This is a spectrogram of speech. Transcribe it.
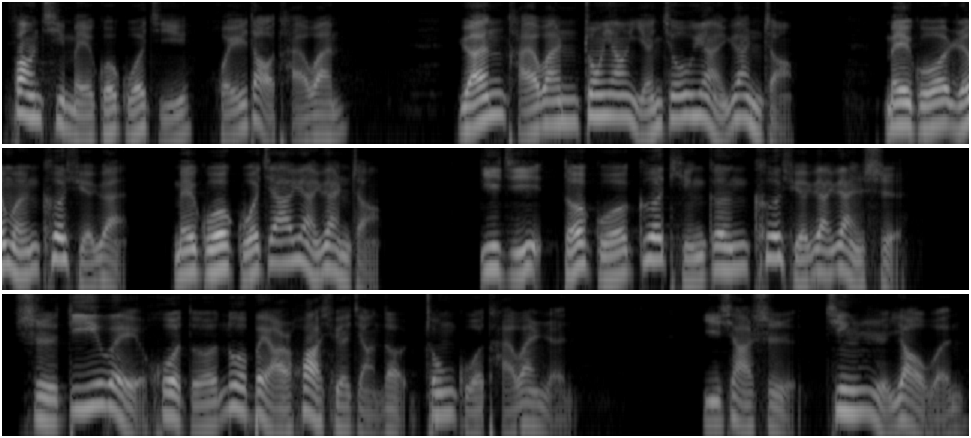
放弃美国国籍，回到台湾，原台湾中央研究院院长。美国人文科学院、美国国家院院长，以及德国哥廷根科学院院士，是第一位获得诺贝尔化学奖的中国台湾人。以下是今日要闻：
